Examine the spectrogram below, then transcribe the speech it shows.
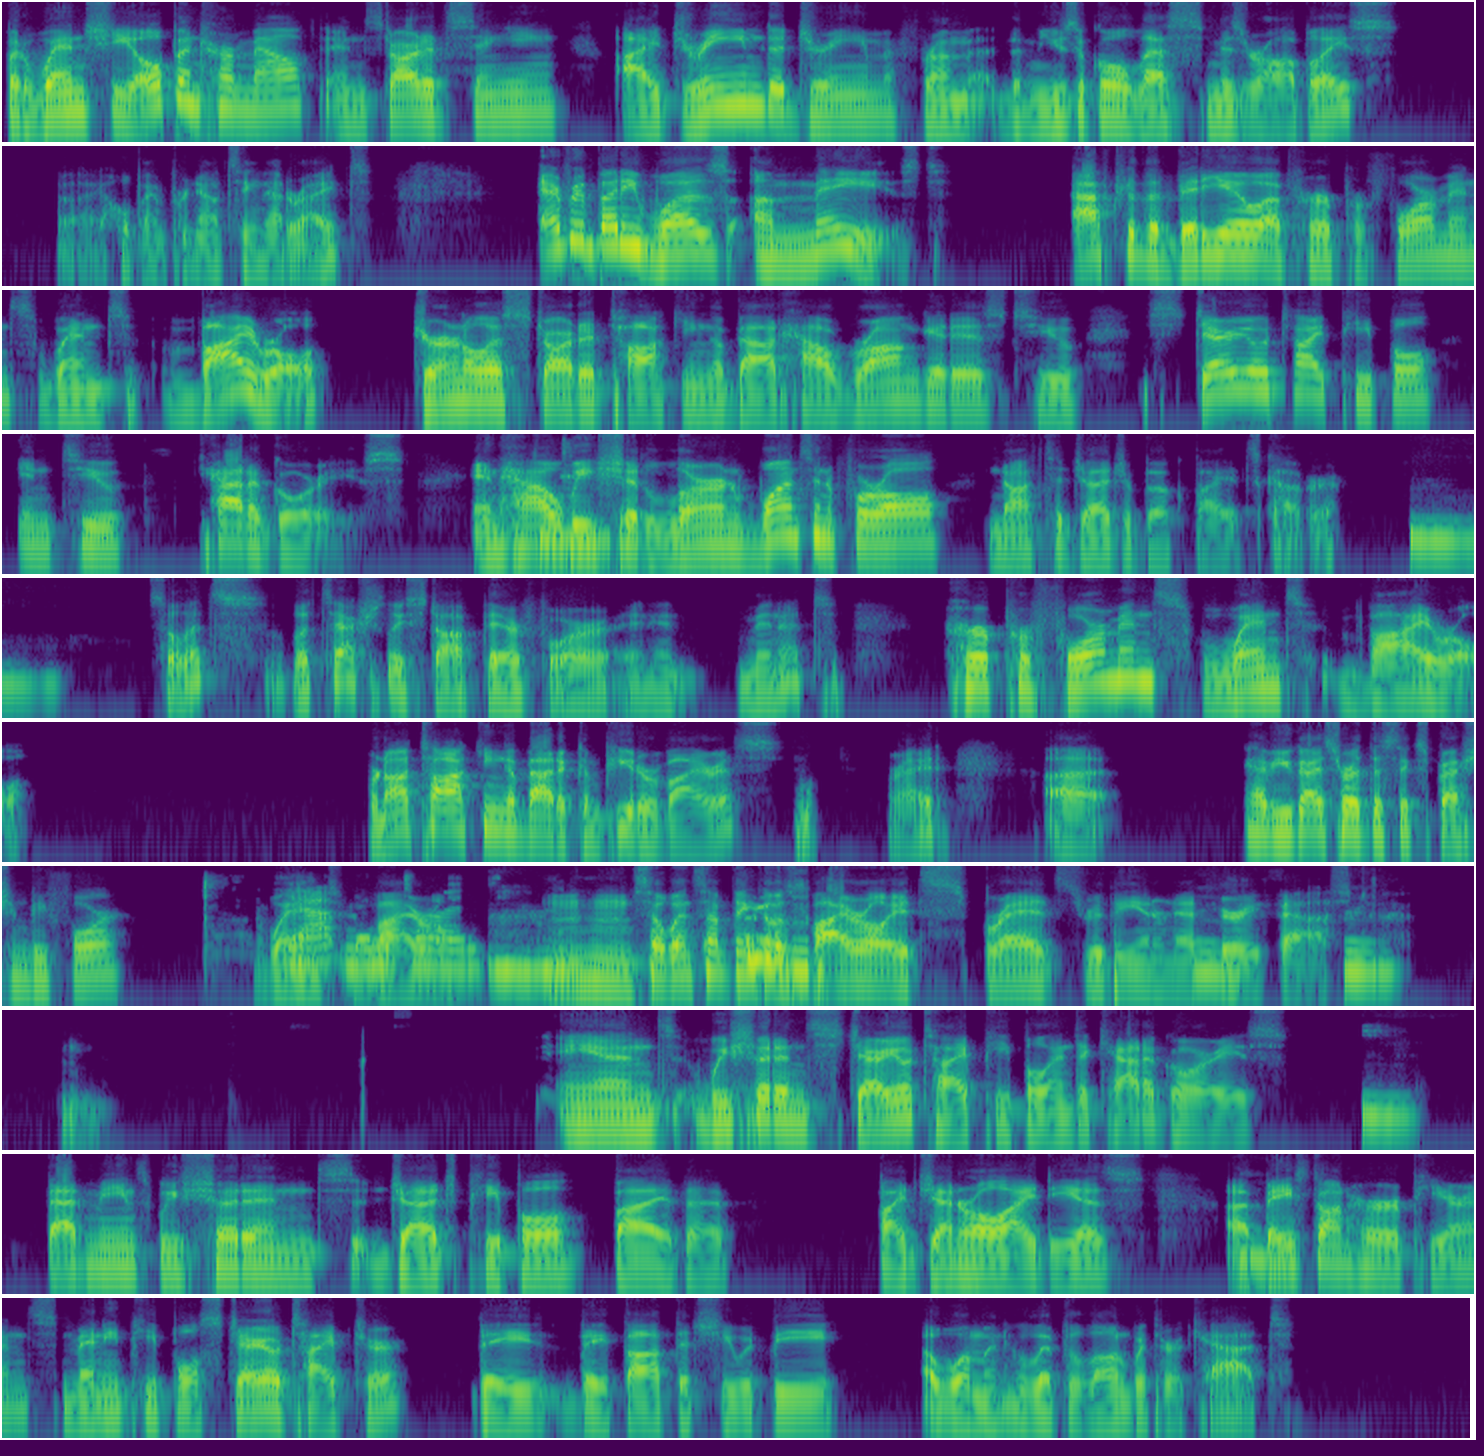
But when she opened her mouth and started singing, I dreamed a dream from the musical Les Miserables. I hope I'm pronouncing that right. Everybody was amazed. After the video of her performance went viral, journalists started talking about how wrong it is to stereotype people into categories and how we should learn once and for all not to judge a book by its cover. So let's let's actually stop there for a minute. Her performance went viral. We're not talking about a computer virus, right? Uh, have you guys heard this expression before? Went Yeah, many viral. times. Mhm. So when something goes viral, it spreads through the internet very fast. Mm. And we shouldn't stereotype people into categories. That means we shouldn't judge people by the by general ideas. Uh, Based on her appearance, many people stereotyped her. They they thought that she would be a woman who lived alone with her cat.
